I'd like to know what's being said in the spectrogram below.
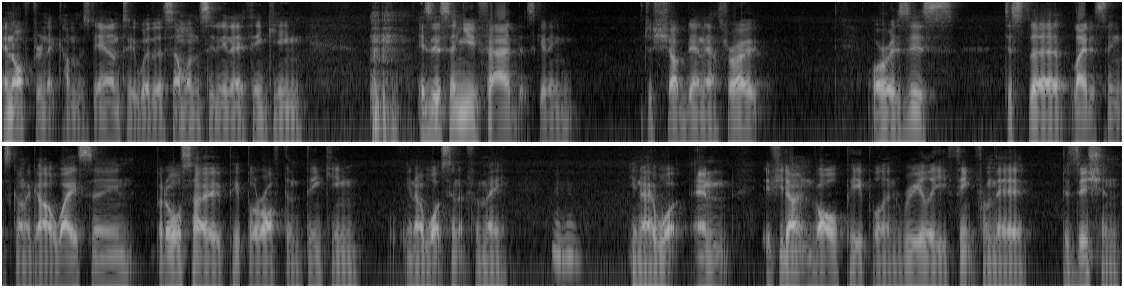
And often it comes down to whether someone's sitting there thinking, is this a new fad that's getting just shoved down our throat? Or is this just the latest thing that's going to go away soon? But also, people are often thinking, you know, what's in it for me? Mm-hmm. You know, what, and if you don't involve people and really think from their position,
